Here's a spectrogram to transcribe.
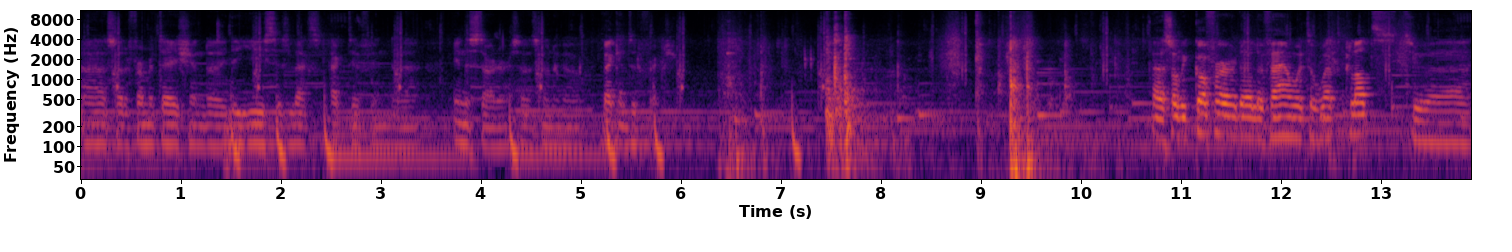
Uh, so the fermentation, the, the yeast is less active in the in the starter, so it's gonna go back into the fridge. Uh, so we cover the levain with a wet cloth to uh,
